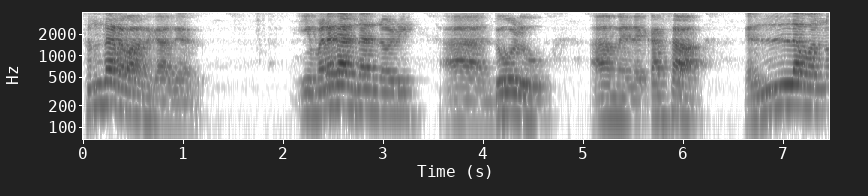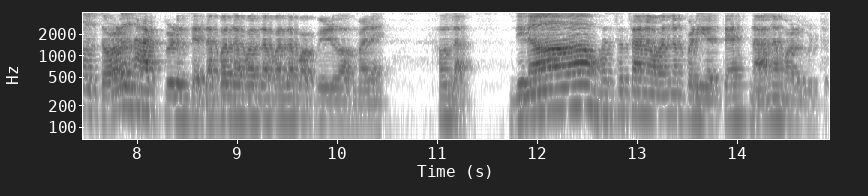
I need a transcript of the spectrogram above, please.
ಸುಂದರವಾದ ಗಾದೆ ಅದು. ಈ ಮಳೆಗಾಲದಲ್ಲಿ ನೋಡಿ, ಆ ಧೂಳು, ಆಮೇಲೆ ಕಸ, ಎಲ್ಲವನ್ನು ತೊಳೆದು ಹಾಕಿಬಿಡುತ್ತೆ ದಪ ದಪ ದಪ ದಪ ಬೀಳುವ ಮಳೆ. ಹೌದಾ? ದಿನಾ ಹೊಸತನವನ್ನು ಪಡೆಯುತ್ತೆ, ಸ್ನಾನ ಮಾಡಿಬಿಟ್ಟು.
